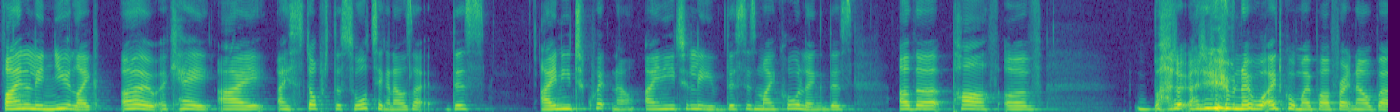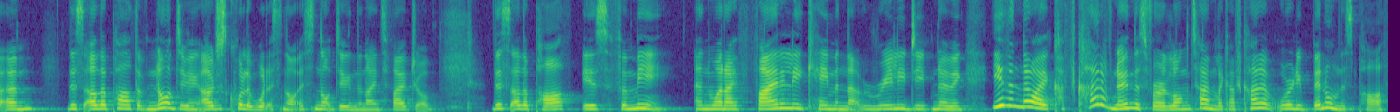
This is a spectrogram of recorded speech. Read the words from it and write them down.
finally knew like oh okay i i stopped the sorting and i was like this i need to quit now i need to leave this is my calling this other path of I don't, I don't even know what I'd call my path right now, but um, this other path of not doing, I'll just call it what it's not. It's not doing the nine to five job. This other path is for me. And when I finally came in that really deep knowing, even though I've kind of known this for a long time, like I've kind of already been on this path,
